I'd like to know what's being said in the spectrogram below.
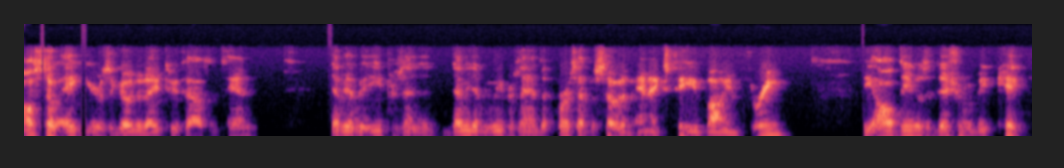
Also, eight years ago today, 2010, WWE presented WWE presented the first episode of NXT Volume 3. The All Divas edition will be kicked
